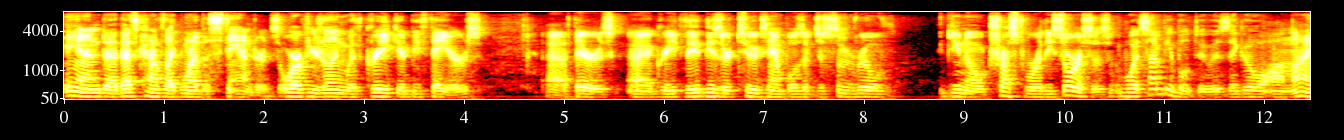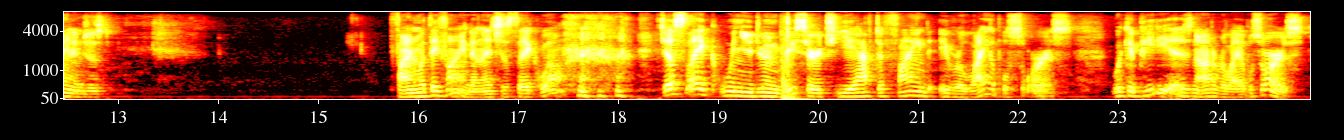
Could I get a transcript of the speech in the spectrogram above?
And uh, that's kind of like one of the standards. Or if you're dealing with Greek, it would be Thayer's uh, Thayer's uh, Greek. these are two examples of just some real, you know, trustworthy sources. What some people do is they go online and just find what they find. And it's just like, well, just like when you're doing research, you have to find a reliable source. Wikipedia is not a reliable source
